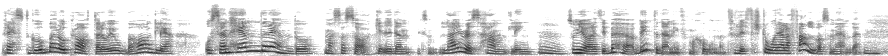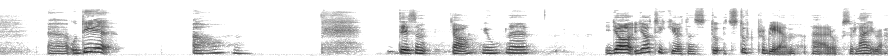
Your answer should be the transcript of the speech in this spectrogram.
prästgubbar och pratar och är obehagliga. Och sen händer det ändå massa saker i den, liksom, Lyras handling Mm. som gör att vi behövde inte den informationen. För vi förstår i alla fall vad som hände. Mm. Eh, och det... Ja. Det som, ja, jo, nej. Jag, jag tycker ju att en sto, ett stort problem är också Lyra.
